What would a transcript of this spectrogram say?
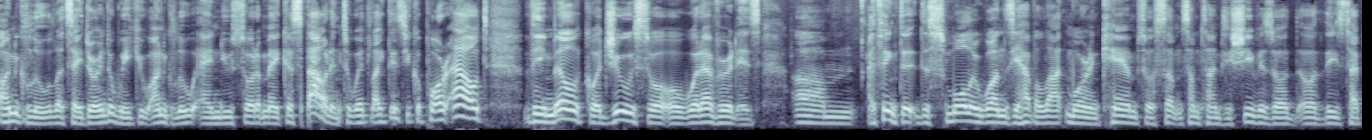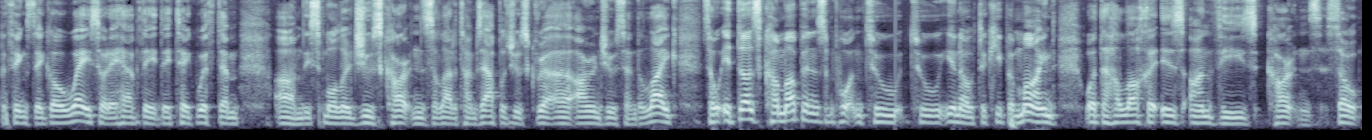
unglue. Let's say during the week you unglue and you sort of make a spout into it like this. You could pour out the milk or juice or, or whatever it is. Um, I think the the smaller ones you have a lot more in camps or some sometimes yeshivas or, or these type of things they go away, so they have they, they take with them um, these smaller juice cartons. A lot of times apple juice, uh, orange juice, and the like. So it does come up, and it's important to to you know to keep in mind what the halacha is on these cartons. So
